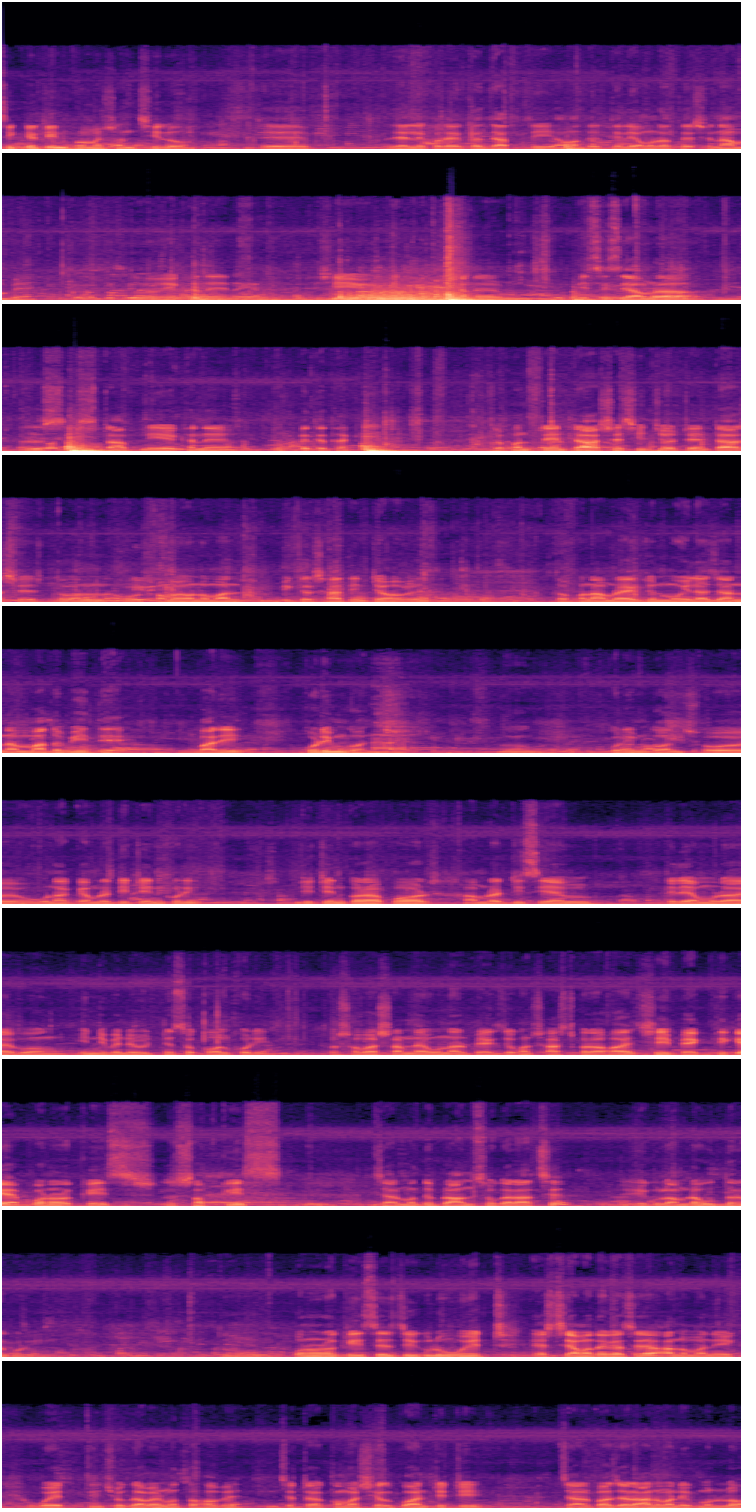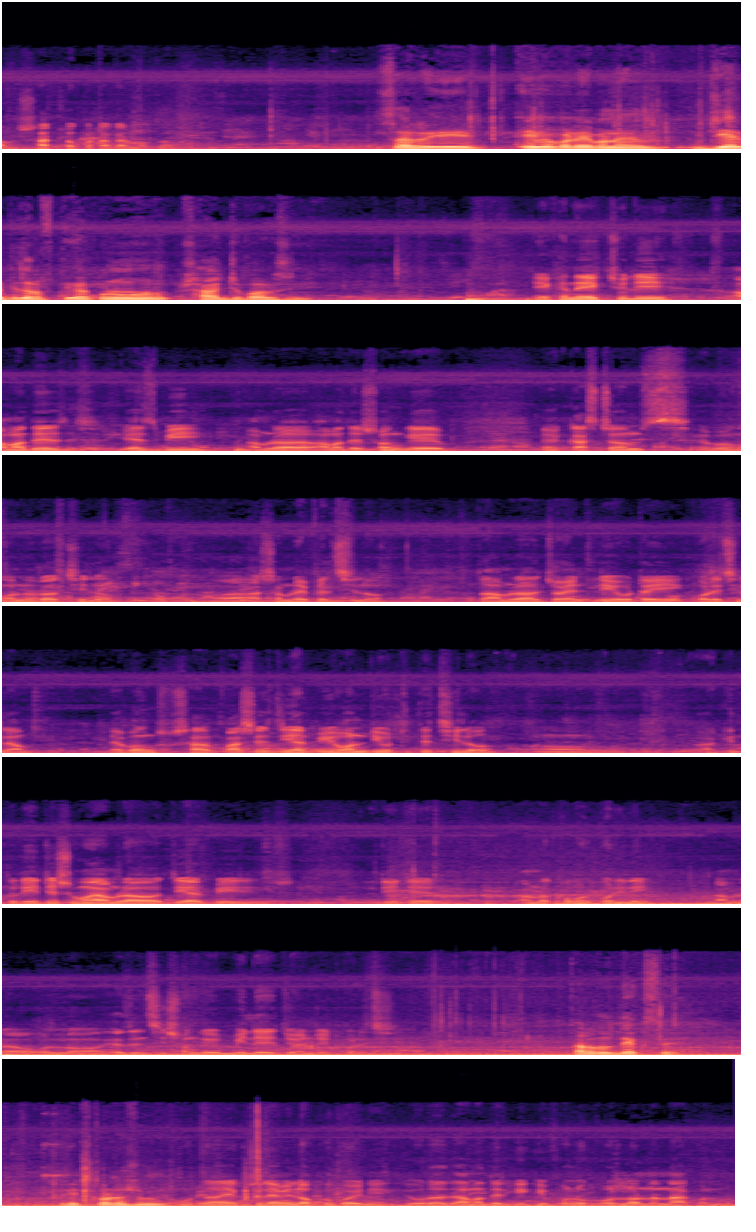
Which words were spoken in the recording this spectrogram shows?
Secret information ছিল যে রেলে করে একটা যাত্রী আমাদের তেলিয়ামুড়াতে এসে নামবে। তো এখানে সেই ইনফরমেশনের বেসিসে আমরা স্টাফ নিয়ে এখানে পেতে থাকি। যখন ট্রেনটা আসে, শিলচর ট্রেনটা আসে, তখন ও সময় অনুমান বিকেল সাড়ে তিনটে হবে। তখন আমরা একজন মহিলা, যার নাম মাধবী দে, বাড়ি করিমগঞ্জ। করিমগঞ্জ ওনাকে আমরা ডিটেন করি। ডিটেইন করার পর আমরা ডিসিএম তেলিয়ামুড়া এবং ইন্ডিপেন্ডেন্ট উইটনেসও কল করি। তো সবার সামনে ওনার ব্যাগ যখন সার্চ করা হয় সেই ব্যাগ থেকে পনেরো কেস সব কেস যার মধ্যে ব্রাউন সুগার আছে এগুলো আমরা উদ্ধার করি। তো পনেরো কেসের যেগুলো ওয়েট এসছে আমাদের কাছে আনুমানিক ওয়েট তিনশো গ্রামের মতো হবে যেটা কমার্শিয়াল কোয়ান্টিটি যার বাজার আনুমানিক মূল্য ষাট লক্ষ টাকার মতো। স্যার এই এই ব্যাপারে মানে জিআরপি তরফ থেকে কোনো সাহায্য পাওয়া গেছে? এখানে অ্যাকচুয়ালি আমাদের এসবি আমরা আমাদের সঙ্গে কাস্টমস এবং অন্যরাও ছিল আসাম রাইফেল ছিল। তো আমরা জয়েন্টলি ওটাই করেছিলাম। এবং পাশে জিআরপি অন ডিউটিতে ছিল কিন্তু রেডের সময় আমরা জিআরপি রেডের আমরা খবর করিনি আমরা অন্য এজেন্সির সঙ্গে মিলে জয়েন্ট রেড করেছি। তারা তো দেখছে হিট করার সময়। ওটা অ্যাকচুয়ালি আমি লক্ষ্য করিনি ওরা আমাদেরকে কি ফলো করল না না করল।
